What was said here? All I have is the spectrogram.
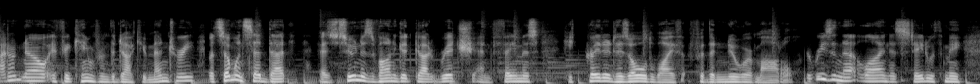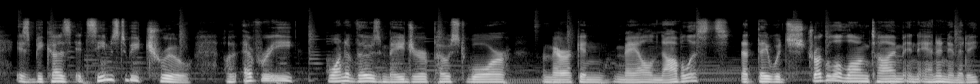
I don't know if it came from the documentary, but someone said that as soon as Vonnegut got rich and famous, he traded his old wife for the newer model. The reason that line has stayed with me is because it seems to be true of every one of those major post-war American male novelists that they would struggle a long time in anonymity.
